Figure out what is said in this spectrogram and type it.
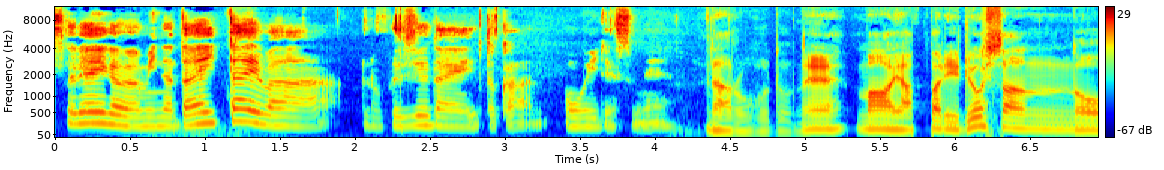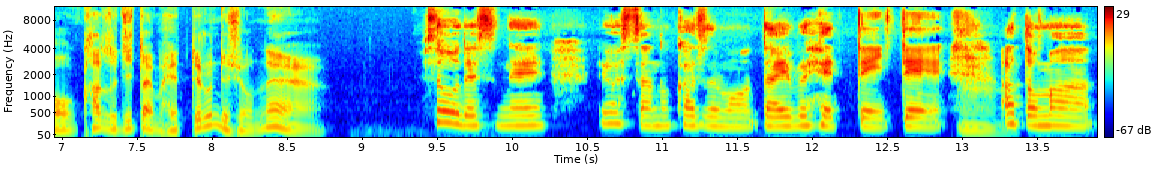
それ以外はみんな大体は60代とか多いですね。なるほどね。まあやっぱり漁師さんの数自体も減ってるんでしょうね。そうですね。漁師さんの数もだいぶ減っていて、うんあとまあ、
